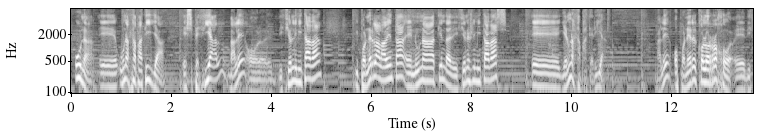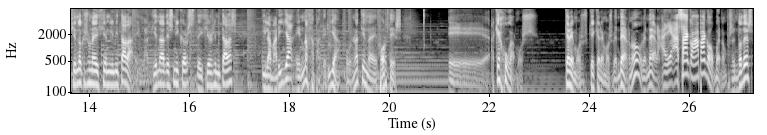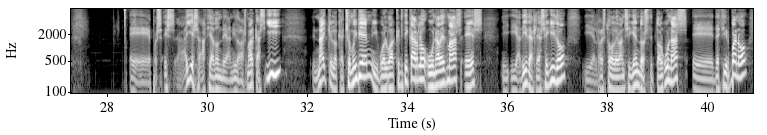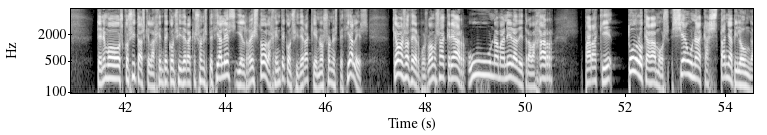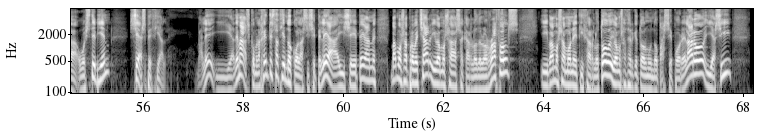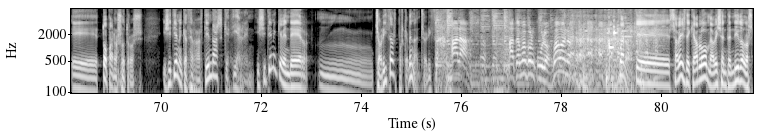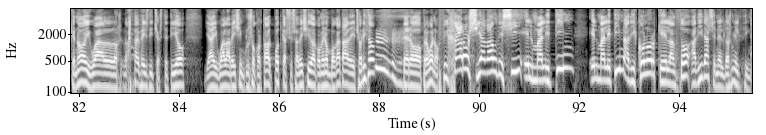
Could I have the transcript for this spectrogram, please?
una, eh, una zapatilla especial, ¿vale? O edición limitada y ponerla a la venta en una tienda de ediciones limitadas eh, y en una zapatería. ¿Vale? O poner el color rojo eh, diciendo que es una edición limitada en la tienda de sneakers de ediciones limitadas y la amarilla en una zapatería o en una tienda de deportes. Eh, ¿A qué jugamos? ¿Qué? ¿Qué queremos? Vender, ¿no? Vender. A saco, a Paco. Bueno, pues entonces, pues es, ahí es hacia donde han ido las marcas. Y Nike lo que ha hecho muy bien, y vuelvo a criticarlo una vez más, es, y, Adidas le ha seguido, y el resto le van siguiendo, excepto algunas, eh, decir, bueno, tenemos cositas que la gente considera que son especiales y el resto la gente considera que no son especiales. ¿Qué vamos a hacer? Pues vamos a crear una manera de trabajar para que todo lo que hagamos, sea una castaña pilonga o esté bien, sea especial. ¿Vale? Y además, como la gente está haciendo colas y se pelea y se pegan, vamos a aprovechar y vamos a sacarlo de los raffles y vamos a monetizarlo todo y vamos a hacer que todo el mundo pase por el aro y así eh, topa nosotros. Y si tienen que cerrar tiendas, que cierren. Y si tienen que vender mmm, chorizos, pues que vendan chorizos. ¡Hala! A tomar por culo. ¡Vámonos! Bueno, que sabéis de qué hablo, me habéis entendido. Los que no, igual os habéis dicho, este tío, ya igual habéis incluso cortado el podcast si os habéis ido a comer un bogata de chorizo. Pero, pero bueno, fijaros si ha dado de sí el maletín, el maletín Adicolor que lanzó Adidas en el 2005.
